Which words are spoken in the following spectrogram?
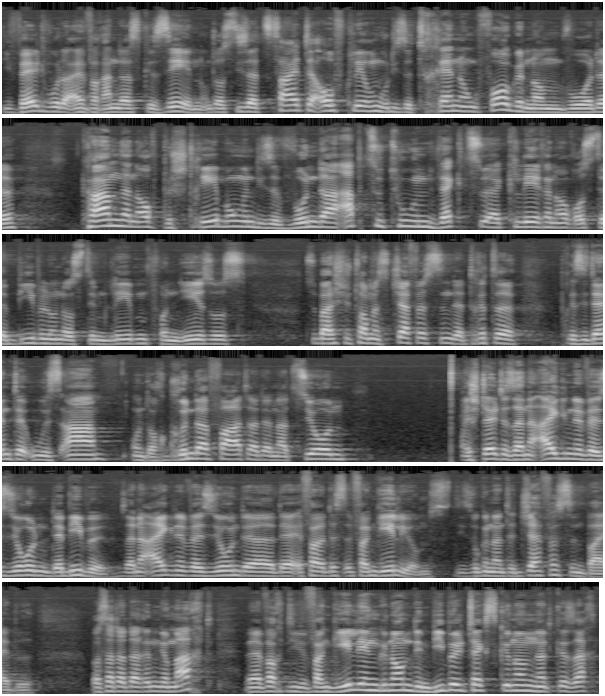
Die Welt wurde einfach anders gesehen. Und aus dieser Zeit der Aufklärung, wo diese Trennung vorgenommen wurde, kamen dann auch Bestrebungen, diese Wunder abzutun, wegzuerklären, auch aus der Bibel und aus dem Leben von Jesus. Zum Beispiel Thomas Jefferson, der dritte Präsident der USA und auch Gründervater der Nation, er stellte seine eigene Version der Bibel, seine eigene Version der, der, des Evangeliums, die sogenannte Jefferson Bible. Was hat er darin gemacht? Er hat einfach die Evangelien genommen, den Bibeltext genommen und hat gesagt,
